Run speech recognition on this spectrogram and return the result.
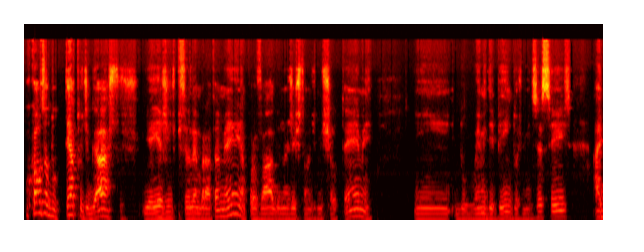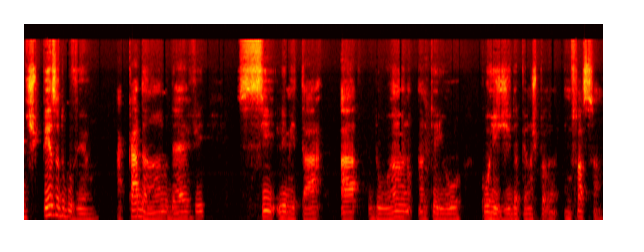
Por causa do teto de gastos, e aí a gente precisa lembrar também, aprovado na gestão de Michel Temer, em, do MDB em 2016, a despesa do governo a cada ano deve se limitar a do ano anterior, corrigida apenas pela inflação.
